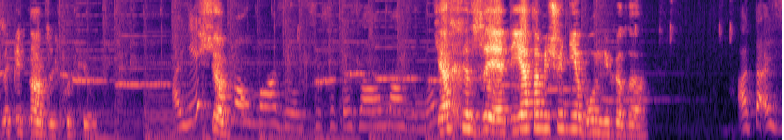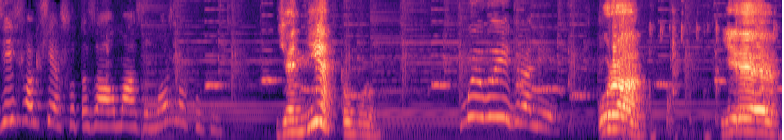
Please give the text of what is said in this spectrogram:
За 15 купил. А есть Всё. там алмазы вообще? Что-то за алмазы? Можно? Я хз, это я там еще не был никогда. А та, здесь вообще что-то за алмазы можно купить? Я нет, по-моему. Мы выиграли! Ура! Е! -е, -е.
